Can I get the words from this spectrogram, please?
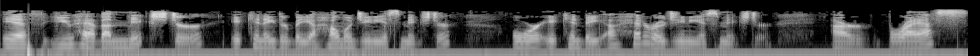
If you have a mixture, it can either be a homogeneous mixture or it can be a heterogeneous mixture. Our brass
